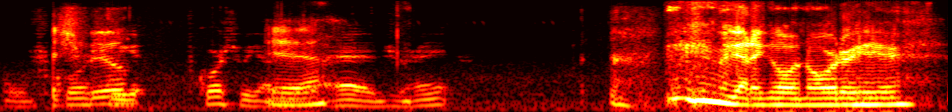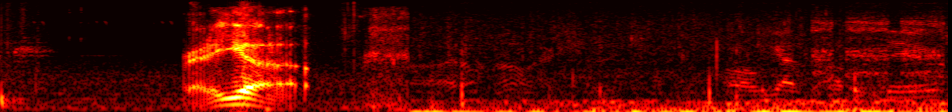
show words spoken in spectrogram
Well, of course, we, Edgefield? of course, we gotta Yeah. go to Edge, right? we gotta go in order here. Ready up. I don't know. Oh, we got upstairs.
